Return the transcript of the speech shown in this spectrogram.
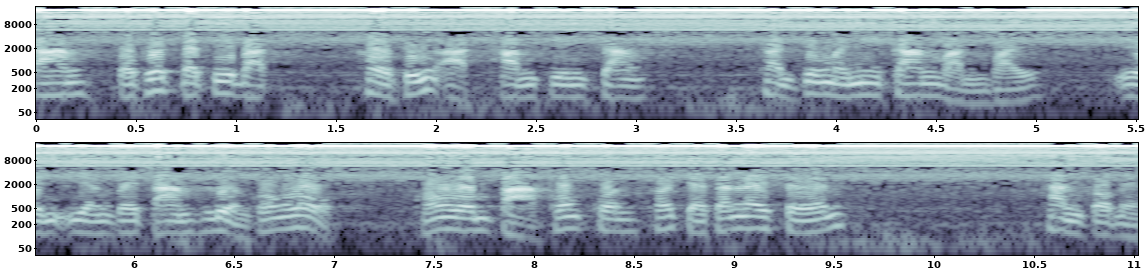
การประพฤติปฏิบัติเข้าถึงอาจทำจริงจังท่านจึงไม่มีการหวั่นไหวเอียงเอียงไปตามเรื่องของโลก ของลมปากของคนเขาจะสันไลเสริญ ท่านก็ไม่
